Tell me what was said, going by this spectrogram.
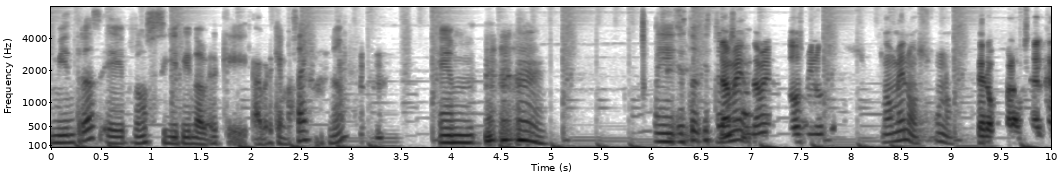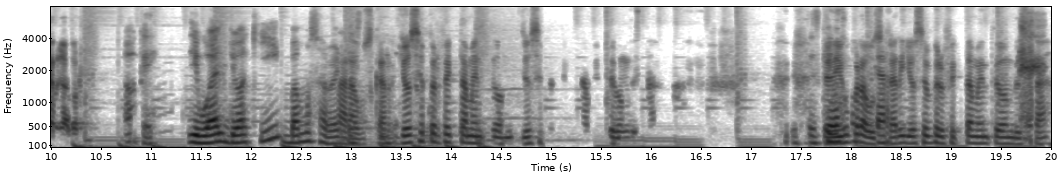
mientras, eh, pues vamos a seguir viendo a ver qué, a ver qué más hay, ¿no? Em, eh, dame, dame dos minutos, no menos, uno, pero para buscar el cargador. Ok. Igual yo aquí vamos a ver. Para este buscar. Yo sé perfectamente dónde, yo sé perfectamente dónde está. Te digo para buscar? y yo sé perfectamente dónde está.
